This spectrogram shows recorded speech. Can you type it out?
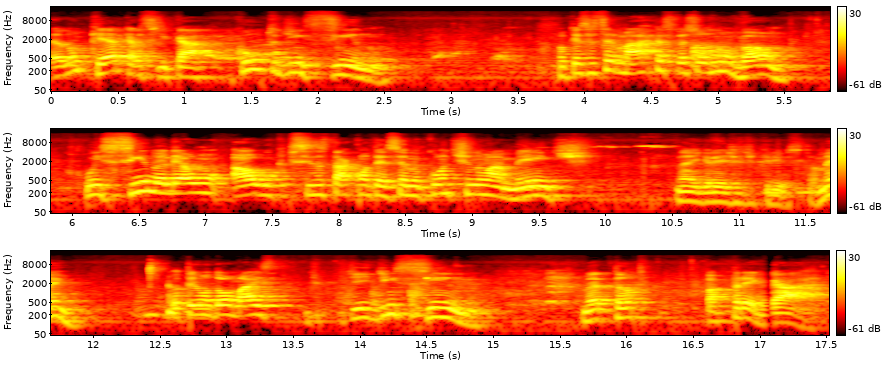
eu não quero classificar culto de ensino porque se você marca, as pessoas não vão. O ensino ele é um, algo que precisa estar acontecendo continuamente na igreja de Cristo, amém? Eu tenho um dom mais de, de ensino, não é tanto para pregar.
